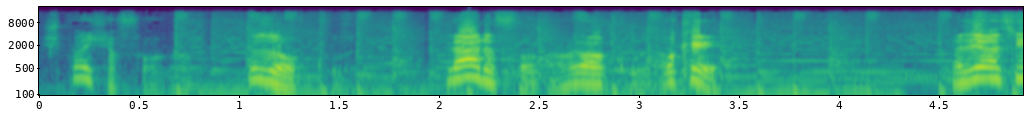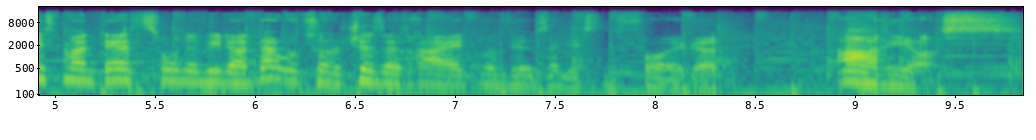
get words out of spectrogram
Speichervorgang. Das ist auch cool. Ladevorgang, auch cool. Okay. Dann sehen wir uns nächstes Mal in der Zone wieder. Danke fürs. Tschüss, seid rein und wir sehen uns in der nächsten Folge. Adios.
